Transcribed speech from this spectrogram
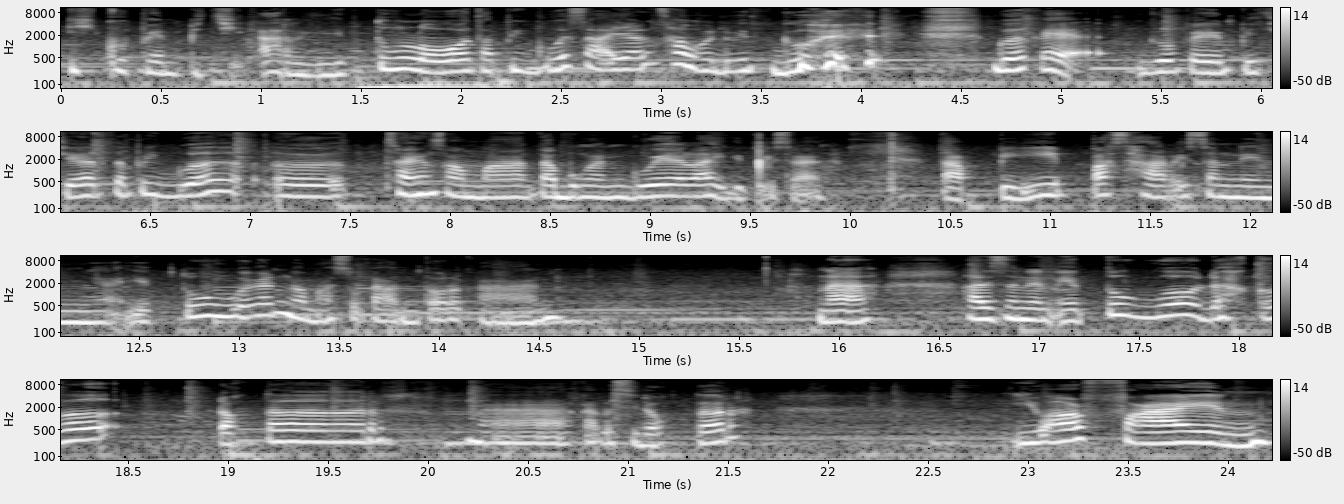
ih gue pengen PCR gitu loh tapi gue sayang sama duit gue. Gue kayak gue pengen PCR tapi gue uh, sayang sama tabungan gue lah gitu istilah tapi pas hari Seninnya itu gue kan nggak masuk kantor kan nah hari Senin itu gue udah ke dokter. Nah kata si dokter you are fine.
